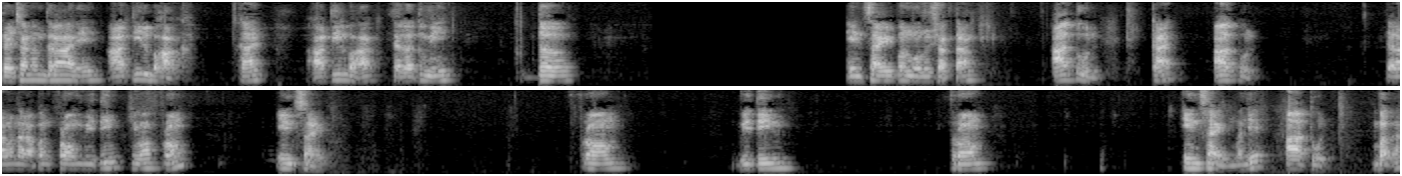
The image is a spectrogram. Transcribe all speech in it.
त्याच्यानंतर आहे आतील भाग. काय? आतील भाग त्याला तुम्ही द इनसाइड पण म्हणू शकता. आतून. काय? आतून. त्याला म्हणणार आपण फ्रॉम विदिन किंवा from inside from within from inside म्हणजे आतून. बघा.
